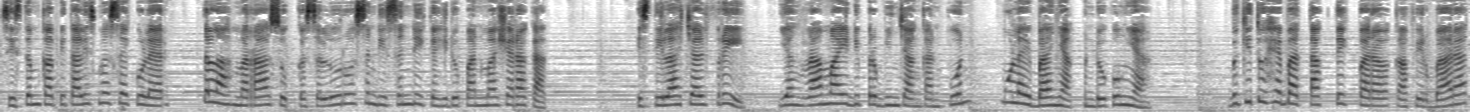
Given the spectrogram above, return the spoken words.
Sistem kapitalisme sekuler telah merasuk ke seluruh sendi-sendi kehidupan masyarakat. Istilah child free yang ramai diperbincangkan pun mulai banyak pendukungnya. Begitu hebat taktik para kafir barat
